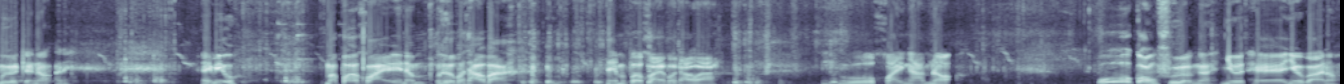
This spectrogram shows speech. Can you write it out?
มืดแล้วเนาะนี่ไอ้มิวมาปล่อยควายนำเฮือพอเท้าป่ะนี่มาปล่อยควายพอเท้าป่ะนี่โอ้ควายงามเนาะโอ้กองเฟืองอะเยอะแท้เยอะบ้าเนาะ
